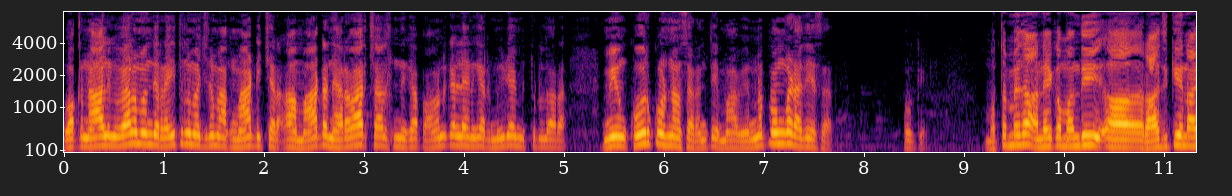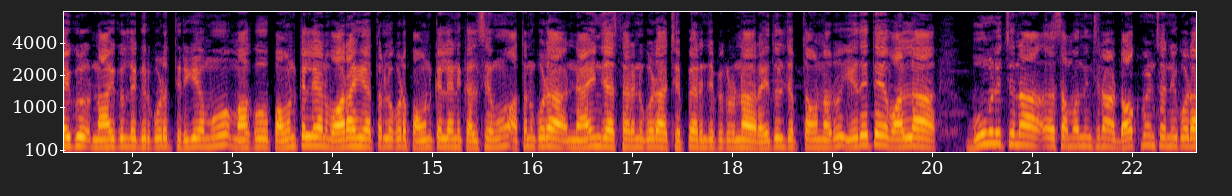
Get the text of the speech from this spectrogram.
ఒక నాలుగు వేల మంది రైతుల మధ్యన మాకు మాట ఇచ్చారు. ఆ మాట నెరవేర్చాల్సిందిగా పవన్ కళ్యాణ్ గారు మీడియా మిత్రుల ద్వారా మేము కోరుకుంటున్నాం సార్. అంతే మా విన్నపం కూడా అదే సార్. ఓకే. మొత్తం మీద అనేక మంది రాజకీయ నాయకులు నాయకుల దగ్గర కూడా తిరిగాము. మాకు పవన్ కళ్యాణ్ వారాహి యాత్రలో కూడా పవన్ కళ్యాణ్ కలిసాము. అతను కూడా న్యాయం చేస్తారని కూడా చెప్పారని చెప్పి ఇక్కడ ఉన్న రైతులు చెప్తా ఉన్నారు. ఏదైతే వాళ్ళ భూములు ఇచ్చిన సంబంధించిన డాక్యుమెంట్స్ అన్ని కూడా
